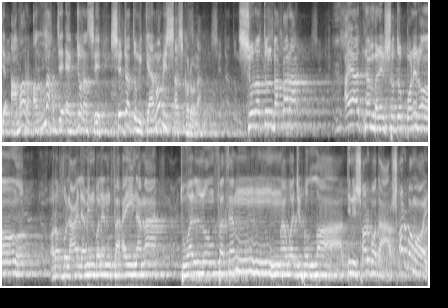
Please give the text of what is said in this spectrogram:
যে আমার আল্লাহ যে একজন আছে, সেটা তুমি কেন বিশ্বাস করো না? সুরাতুল বাকারা, আয়াত নাম্বার একশত পনেরো। রব্বুল আলামিন বলেন ওয়াজহুল্লাহ। তিনি সর্বদা, সর্বময়,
